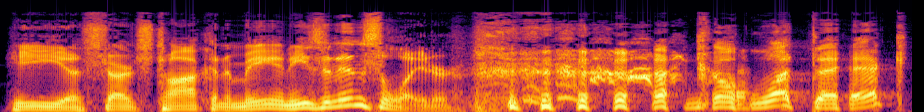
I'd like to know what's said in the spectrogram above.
he uh, starts talking to me, and he's an insulator. I go, What the heck?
